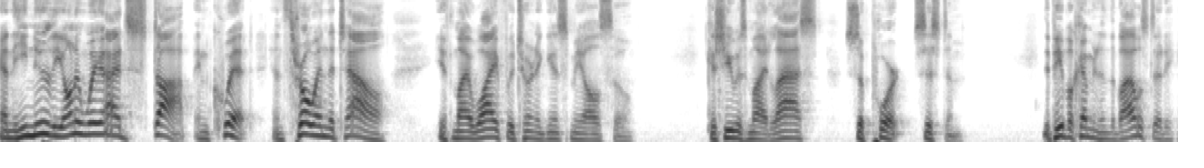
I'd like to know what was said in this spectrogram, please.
And he knew the only way I'd stop and quit and throw in the towel if my wife would turn against me also, because she was my last support system. The people coming to the Bible study,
